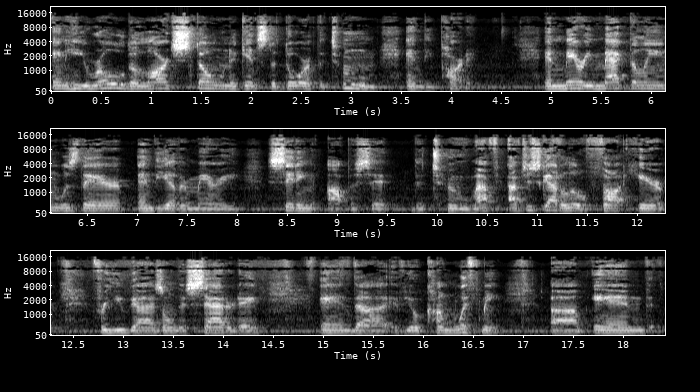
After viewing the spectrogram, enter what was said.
And he rolled a large stone against the door of the tomb and departed. And Mary Magdalene was there, and the other Mary sitting opposite the tomb. I've, I've just got a little thought here for you guys on this Saturday. And uh, if you'll come with me, um, and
